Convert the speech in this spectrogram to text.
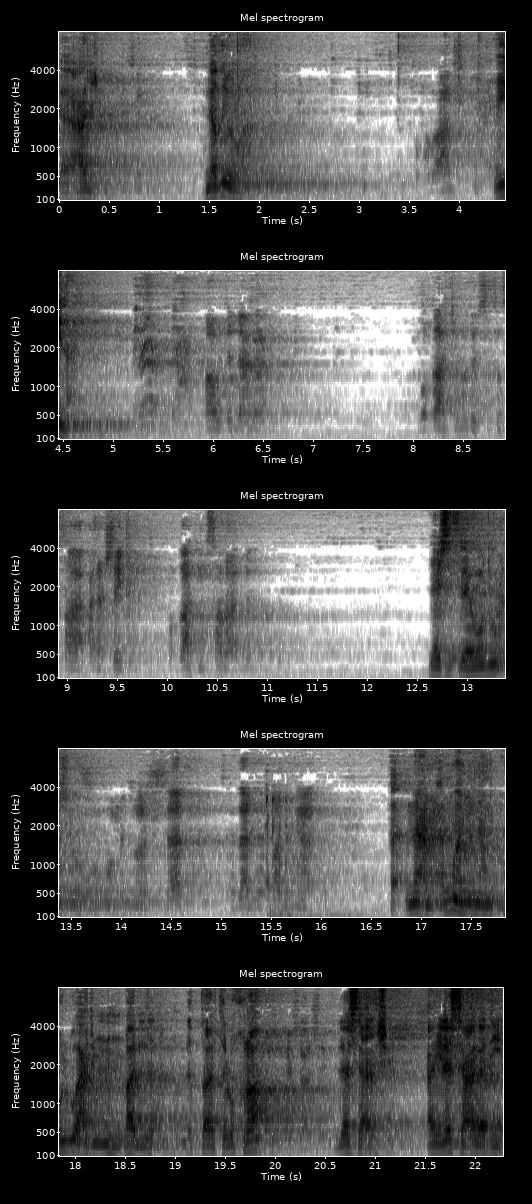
يا علي. نظيرها. القرآن؟ إي نعم. قال جل وعلا ليست النصارى على شيء. النصارى على- ليست اليهود الكتاب كذلك قال نعم المهم إنهم كل واحد منهم قال للطائفة الأخرى ليس على شيء. ليس على شيء. أي ليس على دين.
